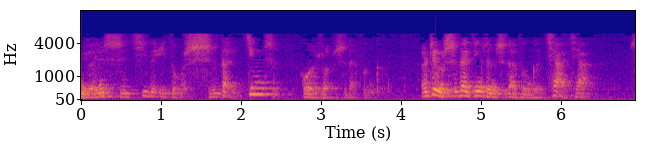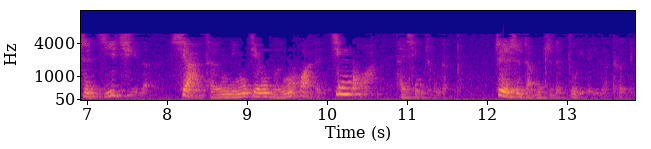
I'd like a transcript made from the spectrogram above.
元时期的一种时代精神。或者说时代风格，而这种时代精神、时代风格，恰恰是汲取了下层民间文化的精华才形成的，这也是咱们值得注意的一个特点。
